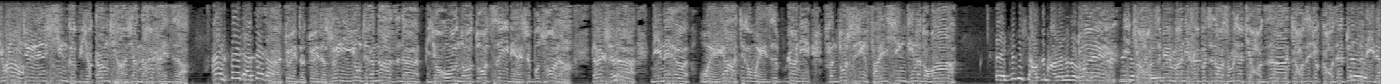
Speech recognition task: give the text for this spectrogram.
因为你这个人性格比较刚强，像男孩子啊。嗯，对的，对的。哎，对的，对的，所以你用这个娜字呢比较婀娜多姿一点是不错的，但是呢，你那个伟呀，这个伟字让你很多事情烦心，听得懂吗？对，就是小字旁的那种。对，你饺子边旁你还不知道什么叫饺子啊？饺子就搞在肚子里的，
